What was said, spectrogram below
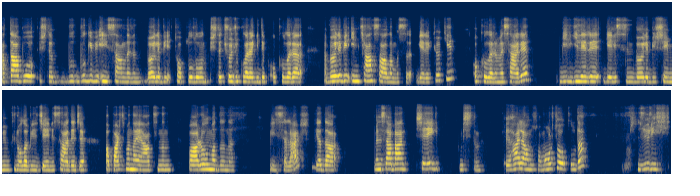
Hatta bu işte bu, bu gibi insanların böyle bir topluluğun işte çocuklara gidip okullara böyle bir imkan sağlaması gerekiyor ki okulların vesaire bilgileri gelişsin böyle bir şey mümkün olabileceğini sadece apartman hayatının var olmadığını bilseler ya da mesela ben şeye gitmiştim e, hala unutmam ortaokulda Zürih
